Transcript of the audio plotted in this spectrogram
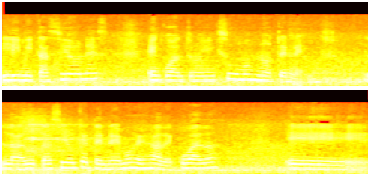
Limitaciones en cuanto a insumos no tenemos. La dotación que tenemos es adecuada eh,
